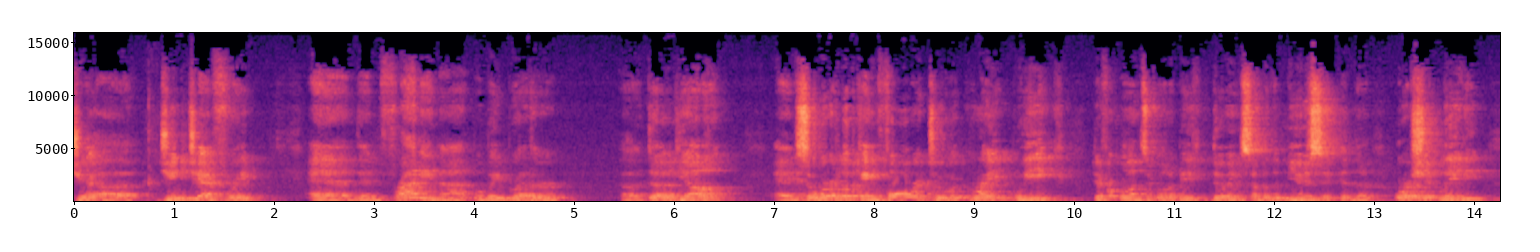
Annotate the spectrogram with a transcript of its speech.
Je uh, Gene Jeffrey. And then Friday night will be Brother uh, Doug Young. And so we're looking forward to a great week. Different ones are going to be doing some of the music and the worship leading.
